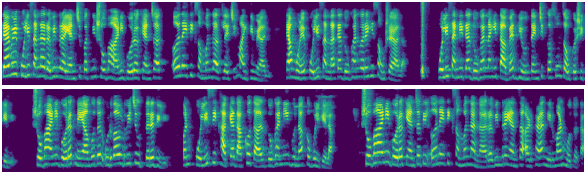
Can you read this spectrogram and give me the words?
त्यावेळी पोलिसांना रवींद्र यांची पत्नी शोभा आणि गोरख यांच्यात अनैतिक संबंध असल्याची माहिती मिळाली. त्यामुळे पोलिसांना त्या दोघांवरही संशय आला. पोलिसांनी त्या दोघांनाही ताब्यात घेऊन त्यांची कसून चौकशी केली. शोभा आणि गोरखने अगोदर उडवाउडवीची उत्तरं दिली पण पोलिसी खाक्या दाखवताच दोघांनी गुन्हा कबूल केला. शोभा आणि गोरख यांच्यातील अनैतिक संबंधांना रवींद्र यांचा अडथळा निर्माण होत होता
